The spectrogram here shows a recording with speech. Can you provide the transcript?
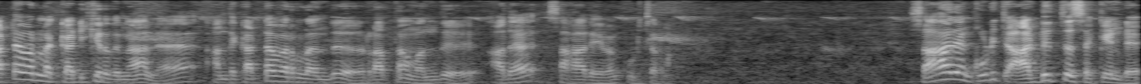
கட்டவரில் கடிக்கிறதுனால அந்த கட்டவரில் இருந்து ரத்தம் வந்து அதை சகாதேவன் குடிச்சிடறான். சகாதேவன் குடித்த அடுத்த செகண்டு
